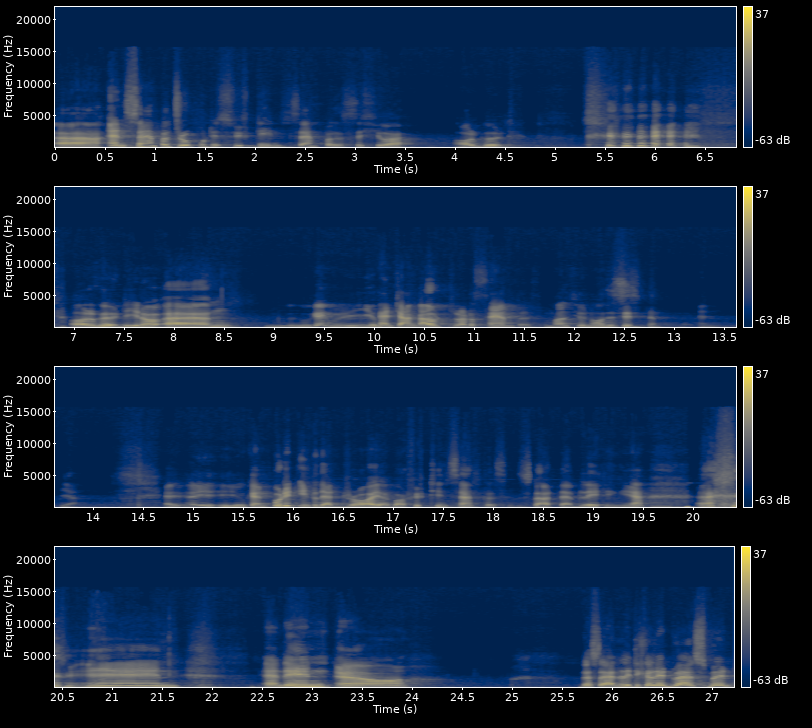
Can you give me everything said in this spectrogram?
uh, and sample throughput is 15 samples if you are all good all good you know um, you, can, you can chunk out a lot of samples once you know the system and yeah uh, you can put it into that drawer about 15 samples and start tabulating yeah and and then uh, there's analytical advancement,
